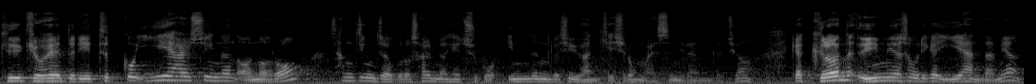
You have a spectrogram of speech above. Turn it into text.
그 교회들이 듣고 이해할 수 있는 언어로 상징적으로 설명해 주고 있는 것이 요한계시록 말씀이라는 거죠. 그러니까 그런 의미에서 우리가 이해한다면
